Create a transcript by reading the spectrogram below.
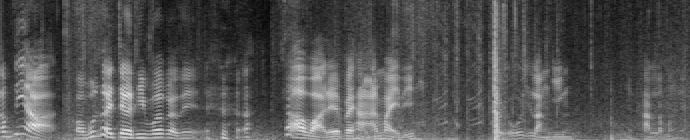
ครับเนี่ยผมเพิ่งเคยเจอทีมเวิร์กแบบนี้ ชอบว่ะเดี๋ยวไปหาอันใหม่ดิ โอ้ยโอ้ยหลังยิงทันแล้วมั้งเนี่ย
